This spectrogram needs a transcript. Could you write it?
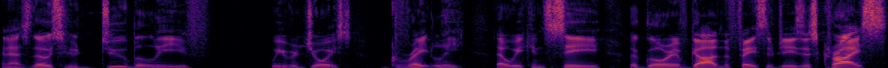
And as those who do believe, we rejoice greatly that we can see the glory of God in the face of Jesus Christ.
